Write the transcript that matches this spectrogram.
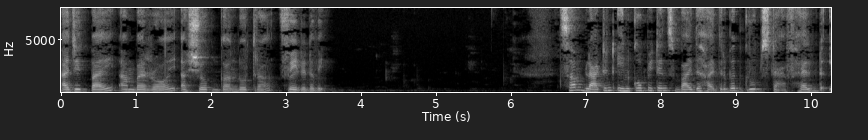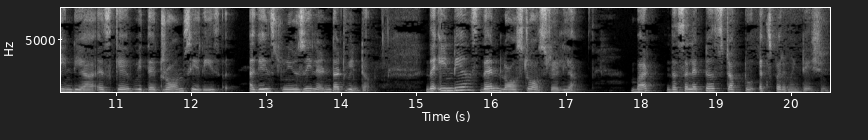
Ajit Pai, Ambar Roy, Ashok Gandotra, faded away. Some blatant incompetence by the Hyderabad group staff helped India escape with a drawn series against New Zealand that winter. The Indians then lost to Australia, but the selectors stuck to experimentation.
